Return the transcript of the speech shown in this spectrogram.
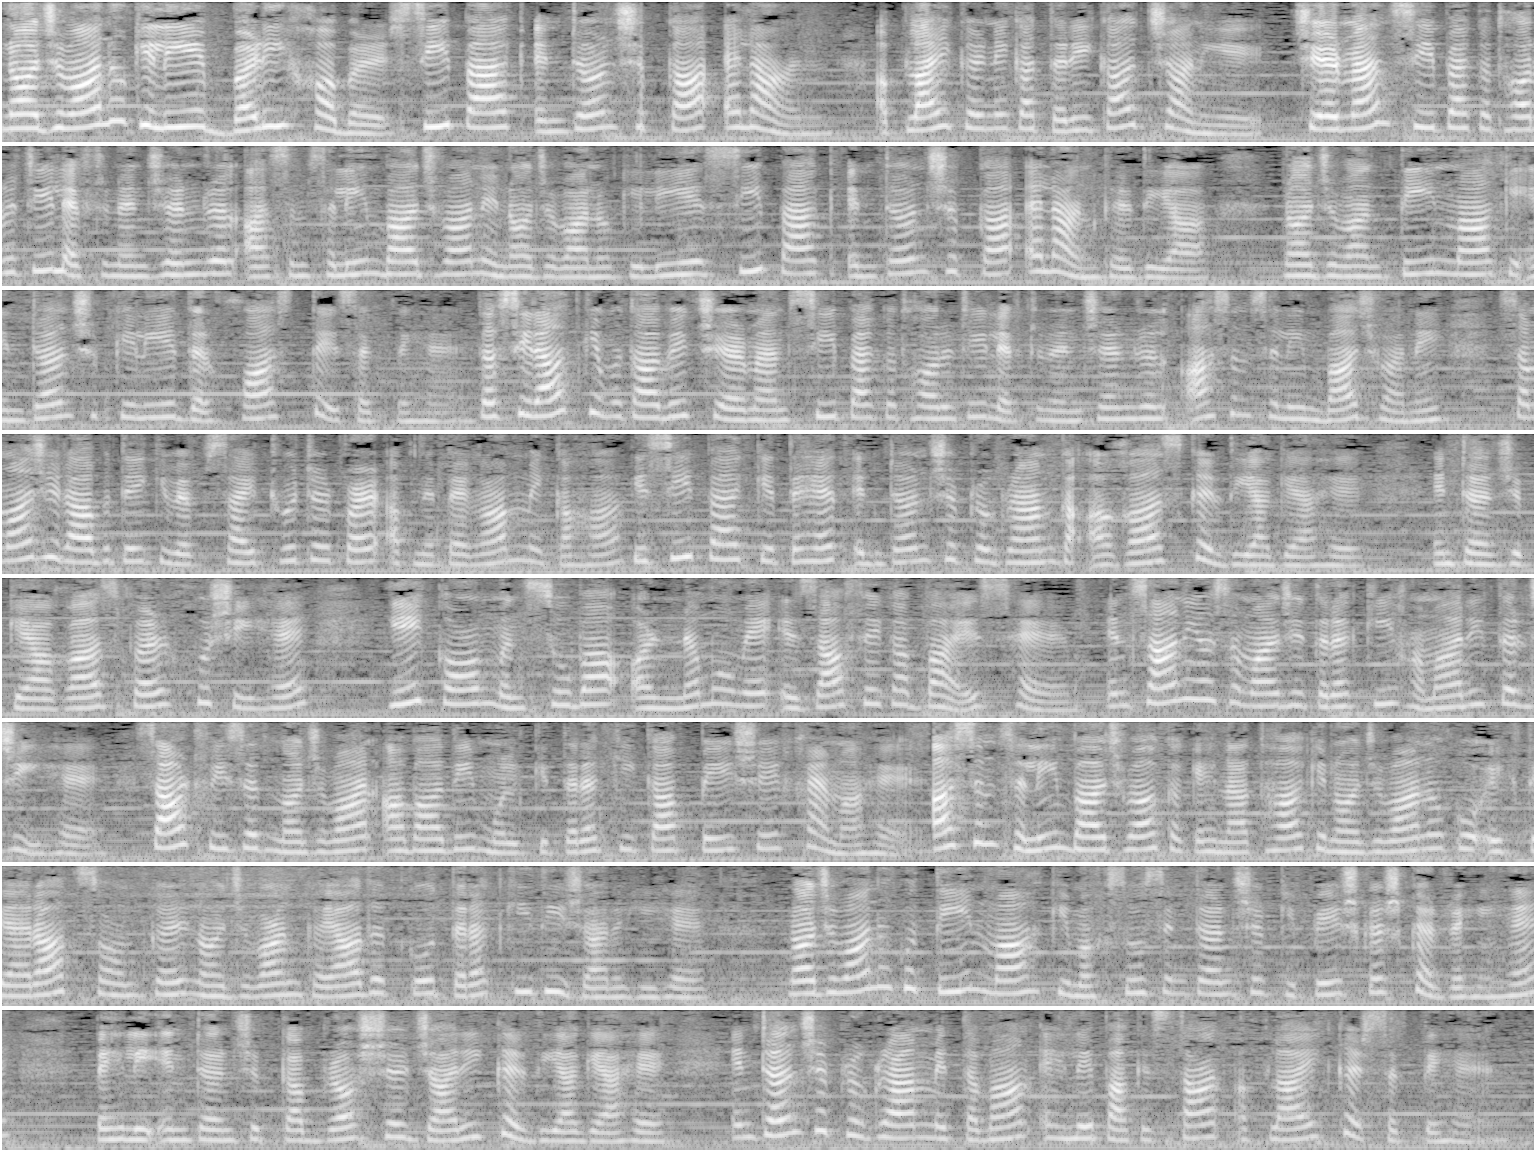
नौजवानों के लिए बड़ी खबर सी पैक इंटर्नशिप का ऐलान। अप्लाई करने का तरीका जानिए। Chairman CPEC authority lieutenant general Asim Saleem Bajwa ने नौजवानों के लिए सी पैक इंटर्नशिप का ऐलान कर दिया। नौजवान तीन माह की इंटर्नशिप के लिए दरख्वास्त दे सकते हैं। तफसीलात के मुताबिक chairman CPEC authority lieutenant general Asim Saleem Bajwa ने समाजी रबते की वेबसाइट ट्विटर पर अपने पैगाम में कहा कि सी पैक के तहत इंटर्नशिप प्रोग्राम का आगाज़ कर दिया गया है। इंटर्नशिप के आगाज़ पर खुशी है। ये कौम मनसूबा और नमो में इजाफे का बायस है। इंसानी और समाजी तरक्की हमारी तरजीह है। साठ फ़ीसद नौजवान आबादी मुल्क की तरक्की का पेशे खैमा है। आसिम सलीम बाजवा का कहना था कि नौजवानों को इख्तियार सौंप कर नौजवान क्यादत को तरक्की दी जा रही है। नौजवानों को तीन माह की मखसूस इंटर्नशिप की पेशकश कर रहे हैं। पहली इंटर्नशिप का ब्रोशर जारी कर दिया गया है। इंटर्नशिप प्रोग्राम में तमाम अहले पाकिस्तान अप्लाई कर सकते हैं।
